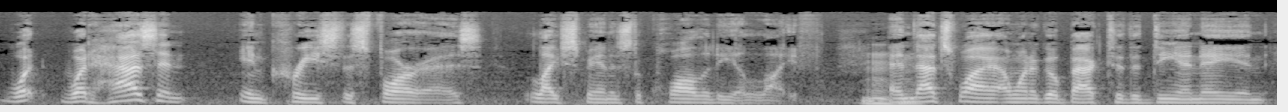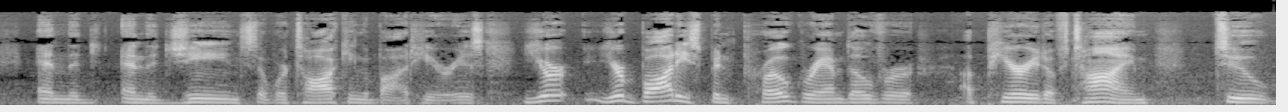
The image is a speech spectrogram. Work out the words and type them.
what what hasn't increased as far as lifespan is the quality of life. Mm-hmm. And that's why I want to go back to the DNA and and the and the genes that we're talking about here is your your body's been programmed over a period of time to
